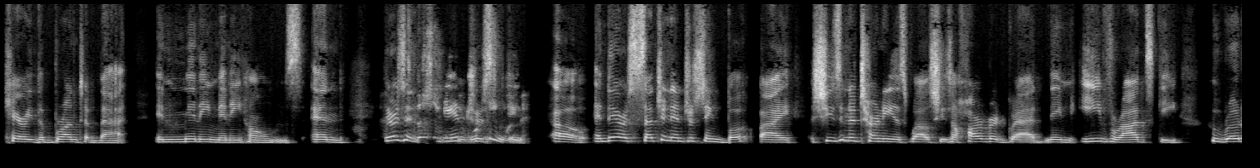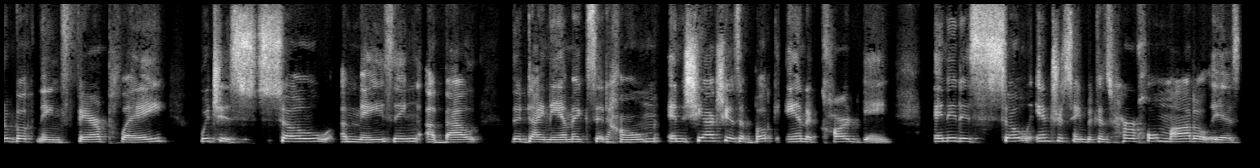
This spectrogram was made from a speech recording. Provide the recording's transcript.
carry the brunt of that in many many homes. And there's an Especially interesting Oh, and there's such an interesting book by, she's an attorney as well. She's a Harvard grad named Eve Rodsky, who wrote a book named Fair Play, which is so amazing about the dynamics at home. And she actually has a book and a card game. And it is so interesting because her whole model is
